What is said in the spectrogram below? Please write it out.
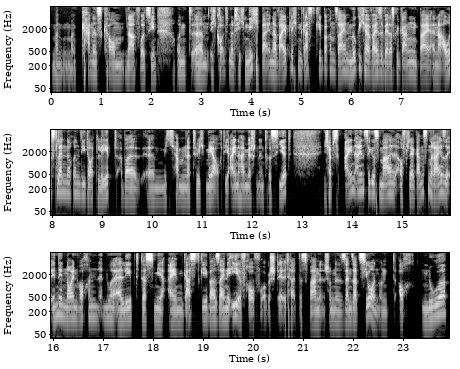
man man kann es kaum nachvollziehen. Und ähm, ich konnte natürlich nicht bei einer weiblichen Gastgeberin sein. Möglicherweise wäre das gegangen bei einer Ausländerin, die dort lebt, aber äh, mich haben natürlich mehr auch die Einheimischen interessiert. Ich habe es ein einziges Mal auf der ganzen Reise in den neun Wochen nur erlebt, dass mir ein Gastgeber seine Ehefrau vorgestellt hat. Das war schon eine Sensation und auch nur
